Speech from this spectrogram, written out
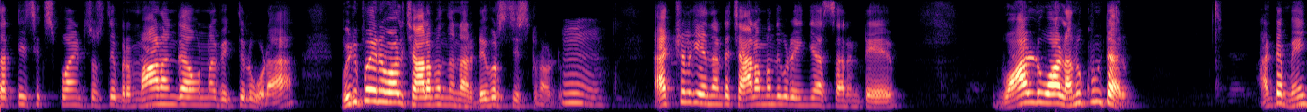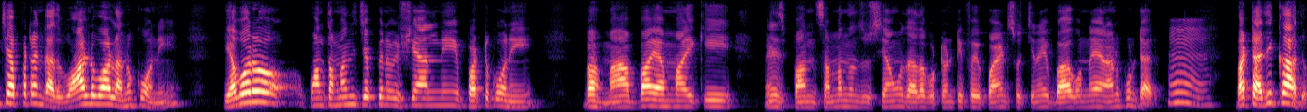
thirty six points వస్తే బ్రహ్మాండంగా ఉన్న వ్యక్తులు కూడా విడిపోయిన వాళ్ళు చాలామంది ఉన్నారు. డివర్స్ తీసుకున్న వాళ్ళు. యాక్చువల్గా ఏంటంటే చాలామంది కూడా ఏం చేస్తారంటే వాళ్ళు వాళ్ళు అనుకుంటారు. అంటే మేం చెప్పటం కాదు. వాళ్ళు వాళ్ళు అనుకొని ఎవరో కొంతమంది చెప్పిన విషయాల్ని పట్టుకొని బా మా అబ్బాయి అమ్మాయికి మేము సంబంధం చూసాము దాదాపు ట్వంటీ ఫైవ్ పాయింట్స్ వచ్చినాయి బాగున్నాయి అని అనుకుంటారు. బట్ అది కాదు.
